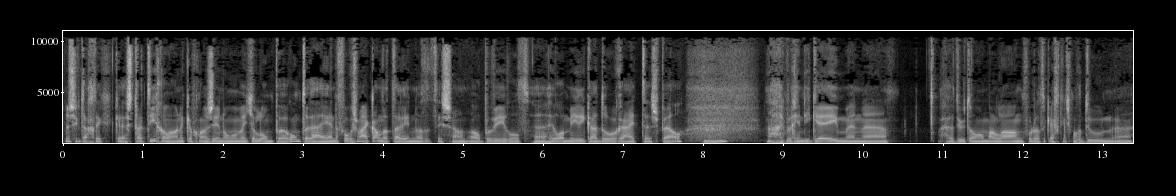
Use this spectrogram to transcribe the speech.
Dus ik dacht, ik start die gewoon. Ik heb gewoon zin om een beetje lomp rond te rijden. En volgens mij kan dat daarin, want het is zo'n open wereld, heel Amerika doorrijdt spel. Mm -hmm. Nou, ik begin die game en het duurt allemaal lang voordat ik echt iets mag doen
